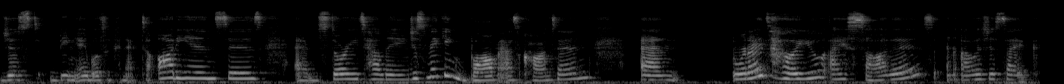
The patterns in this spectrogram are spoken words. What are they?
just being able to connect to audiences and storytelling, just making bomb ass content. And when I tell you I saw this and I was just like,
